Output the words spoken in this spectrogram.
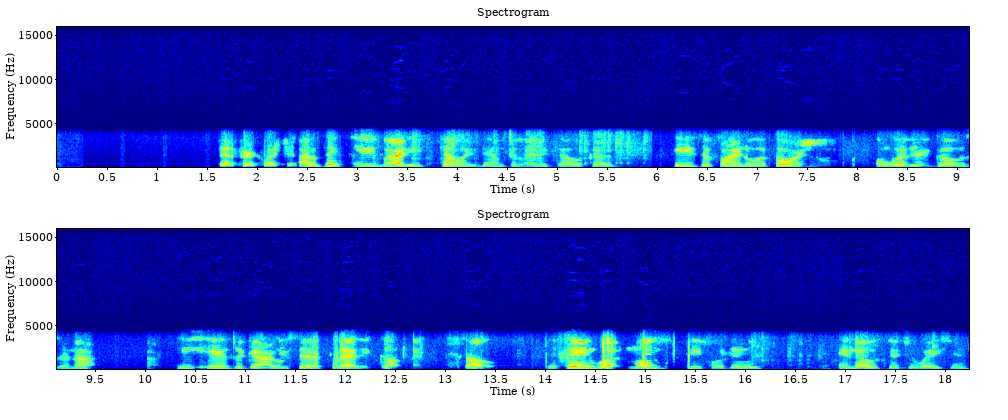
Is that a fair question? I don't think anybody's telling them to let it go because he's the final authority on whether it goes or not. He is the guy who says let it go. So the thing what most people do in those situations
